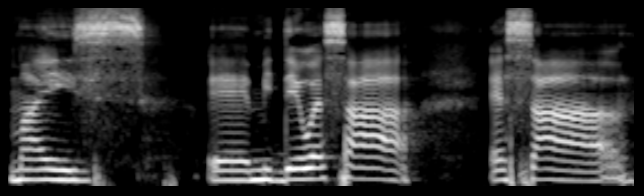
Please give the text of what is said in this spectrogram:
mas é, me deu essa essa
